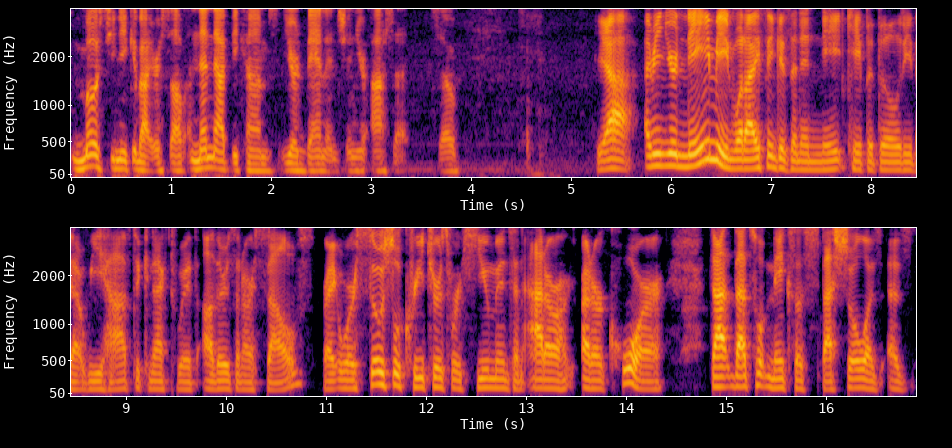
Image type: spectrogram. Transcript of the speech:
most unique about yourself and then that becomes your advantage and your asset so. Yeah i mean you're naming what i think is an innate capability that we have to connect with others and ourselves right? We're social creatures we're humans and at our at our core that that's what makes us special as as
